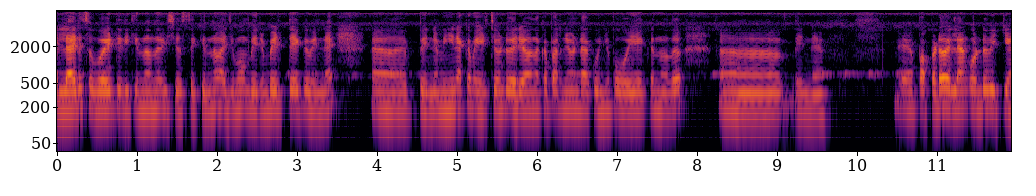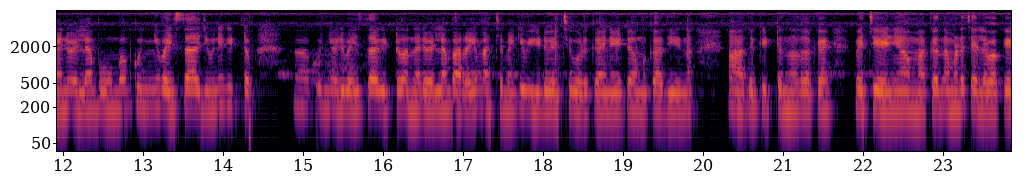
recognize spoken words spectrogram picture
എല്ലാവരും സുഖമായിട്ടിരിക്കുന്നെന്ന് വിശ്വസിക്കുന്നു. അജിമോൻ വരുമ്പോഴത്തേക്ക് പിന്നെ പിന്നെ മീനൊക്കെ മേടിച്ചുകൊണ്ട് വരാമെന്നൊക്കെ പറഞ്ഞുകൊണ്ട് ആ കുഞ്ഞ് പോയേക്കുന്നത്. പിന്നെ പപ്പടം എല്ലാം കൊണ്ട് വിൽക്കാനും എല്ലാം പോകുമ്പം കുഞ്ഞു പൈസ അജുവിന് കിട്ടും. കുഞ്ഞൊരു പൈസ കിട്ടും അന്നേരം എല്ലാം പറയും അച്ചമ്മയ്ക്ക് വീട് വെച്ച് കൊടുക്കാനായിട്ട് നമുക്ക് അതിൽ നിന്ന് അത് കിട്ടുന്നതൊക്കെ വെച്ച് കഴിഞ്ഞാൽ നമുക്ക് നമ്മുടെ ചിലവൊക്കെ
